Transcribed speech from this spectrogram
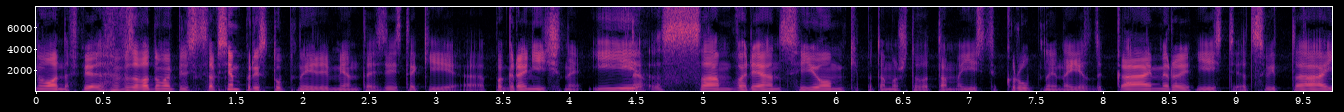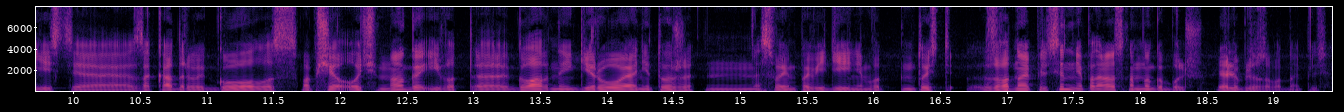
ну ладно, в, в «Заводном апельсине» совсем преступные элементы, а здесь такие э, пограничные. И да. сам вариант съемки, потому что вот там есть крупные наезды камеры, есть цвета, есть э, закадровый голос, вообще очень много, и вот э, главные герои, они тоже м, своим поведением, вот, ну то есть «Заводной апельсин» мне понравился намного больше, я люблю «Заводной апельсин».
